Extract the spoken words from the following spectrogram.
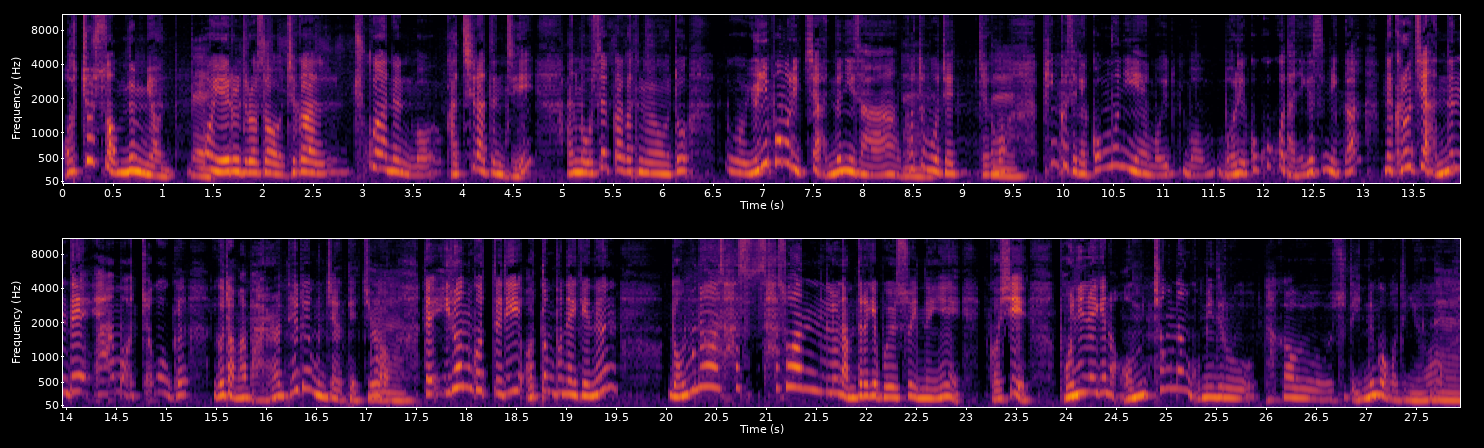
어쩔 수 없는 면 네. 뭐 예를 들어서 제가 추구하는 뭐 가치라든지 아니면 옷 색깔 같은 경우도 뭐 유니폼을 입지 않는 이상 그것도 네. 뭐 제, 제가 뭐 네. 핑크색의 꽃무늬에 뭐, 뭐 머리 꼭 꽂고 다니겠습니까? 근데 그러지 않는데 야 뭐 어쩌고 그 이것도 아마 말하는 태도의 문제였겠죠. 네. 근데 이런 것들이 어떤 분에게는 너무나 사, 사소한 일로 남들에게 보일 수 있는 이- 것이 본인에게는 엄청난 고민으로 다가올 수도 있는 거거든요. 네.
